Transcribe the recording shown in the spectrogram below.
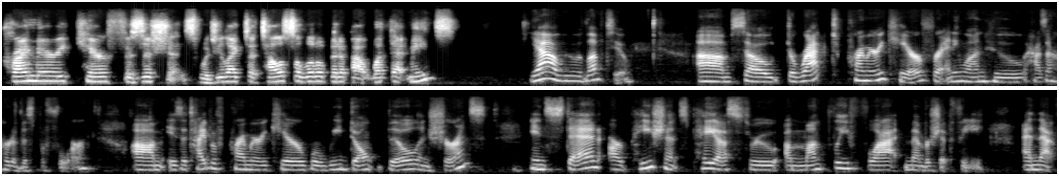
primary care physicians. Would you like to tell us a little bit about what that means? Yeah, we would love to. Um, so, direct primary care, for anyone who hasn't heard of this before, um, is a type of primary care where we don't bill insurance. Instead, our patients pay us through a monthly flat membership fee and that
